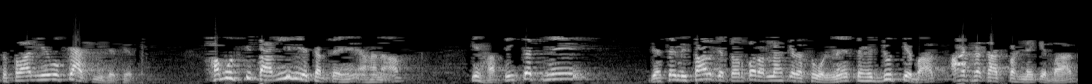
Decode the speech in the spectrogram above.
तो सवाल ये वो क्या चीज़ है फिर? हम उसकी तावील ये करते हैं, अहनाफ कि हकीकत में, जैसे मिसाल के तौर पर अल्लाह के रसूल ने तहजुद के बाद, आठ रकात पढ़ने के बाद,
